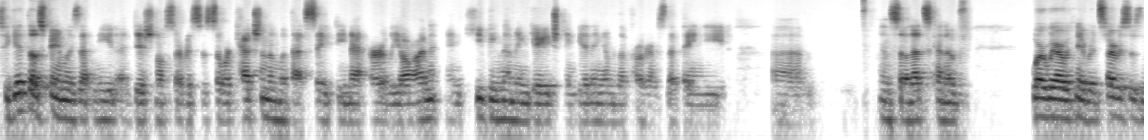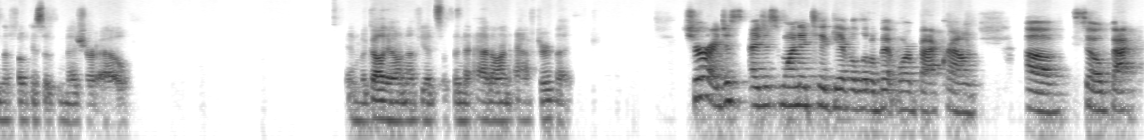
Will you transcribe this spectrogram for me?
to get those families that need additional services. So we're catching them with that safety net early on and keeping them engaged and getting them the programs that they need. Um, and so that's kind of where we are with neighborhood services and the focus of Measure O. And Magali, I don't know if you had something to add on after, but Sure, I just, I just wanted to give a little bit more background. of so back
